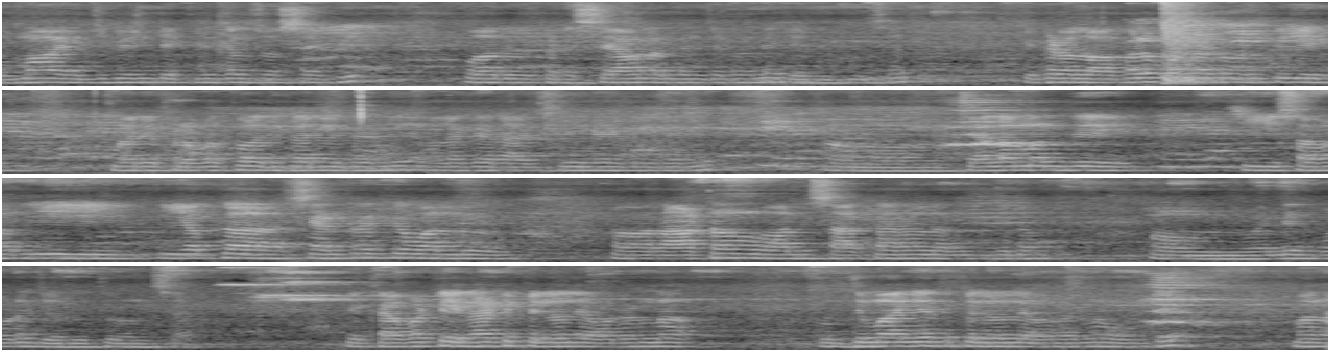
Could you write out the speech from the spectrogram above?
ఉమా ఎడ్యుకేషన్ టెక్నికల్ సొసైటీ వారు ఇక్కడ సేవలు అందించడం అనేది జరుగుతుంది సార్. ఇక్కడ లోకల్గా ఉన్నటువంటి మరి ప్రభుత్వ అధికారులు కానీ అలాగే రాజకీయ నాయకులు కానీ చాలామంది ఈ ఈ ఈ యొక్క సెంటర్కి వాళ్ళు రావటం వాళ్ళు సహకారాలు అందించడం ఆ, అనేది కూడా జరుగుతూ ఉంది సార్. కాబట్టి ఇలాంటి పిల్లలు ఎవరన్నా బుద్ధిమాన్యత పిల్లలు ఎవరైనా ఉంటే మన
